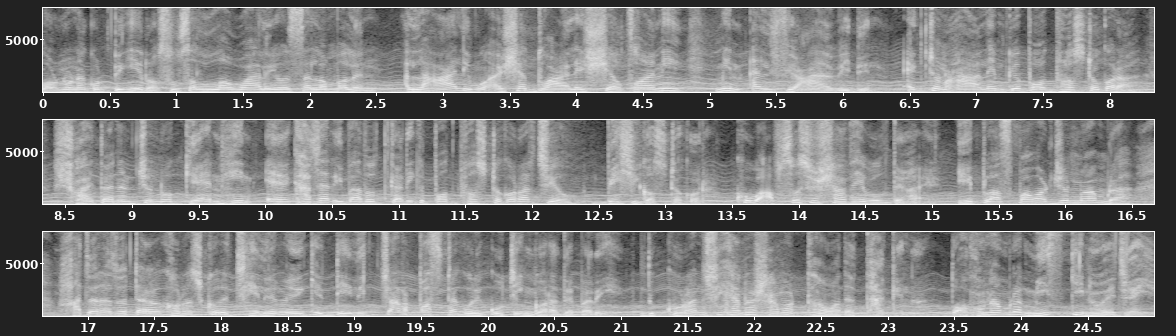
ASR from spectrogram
বর্ণনা করতে গিয়ে রসুল সাল্লাহ আলহিহাসাল্লাম বলেন আল্লাহ আলিমু আশাদু শাইতানি মিন আলফি আবিদিন। একজন আলেমকে পথভ্রষ্ট করা শয়তানের জন্য জ্ঞানহীন এক হাজার ইবাদতকারীকে পথভ্রষ্ট করার চেয়েও বেশি কষ্টকর। খুব আফসোসের সাথে বলতে হয়। এ প্লাস পাওয়ার জন্য আমরা হাজার হাজার টাকা খরচ করে ছেলে মেয়েকে ডেলি চার পাঁচটা করে কোচিং করাতে পারি। কিন্তু কোরআন শেখানোর সামর্থ্য আমাদের থাকে না। তখন আমরা মিসকিন হয়ে যাই।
